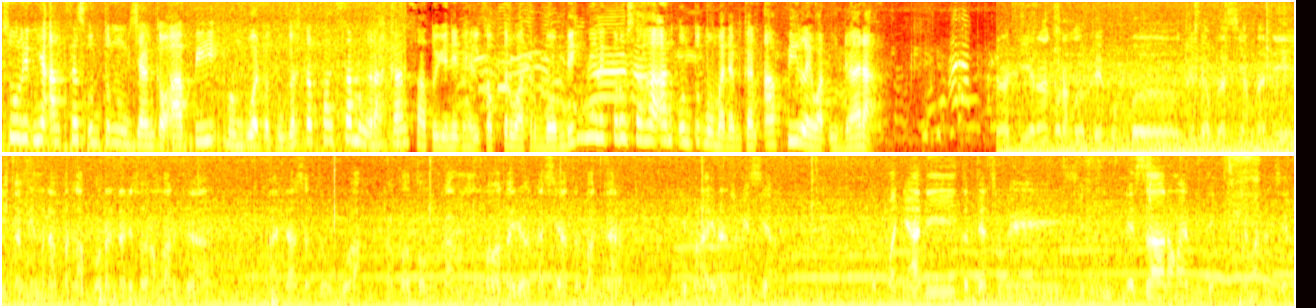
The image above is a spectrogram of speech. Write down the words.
Sulitnya akses untuk menjangkau api membuat petugas terpaksa mengerahkan satu unit helikopter waterbombing milik perusahaan untuk memadamkan api lewat udara. Kira-kira kurang lebih pukul 13 siang tadi kami mendapat laporan dari seorang warga. Ada satu buah kapal tongkang membawa kayu akasia terbakar di perairan Sungai Siak. Tepatnya di tepian Sungai Desa Rangair Putih, Kecamatan Siak.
